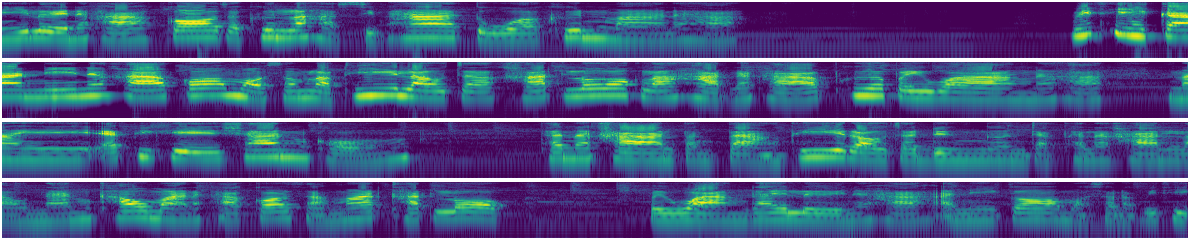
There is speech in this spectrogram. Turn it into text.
นี้เลยนะคะ ก็จะขึ้นรหัส 15 ตัวขึ้นมานะคะ วิธีการนี้นะคะก็เหมาะสำหรับที่เราจะคัดลอกรหัสนะคะ เพื่อไปวางนะคะ ในแอปพลิเคชันของธนาคารต่างๆ ที่เราจะดึงเงินจากธนาคารเหล่านั้นเข้ามานะคะ ก็สามารถคัดลอก ไปวางได้เลยนะคะ อันนี้ก็เหมาะสำหรับวิธี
